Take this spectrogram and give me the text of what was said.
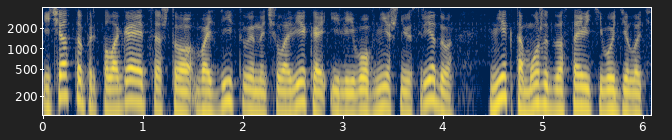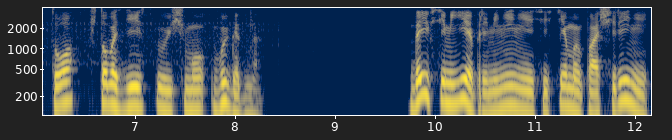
И часто предполагается, что воздействуя на человека или его внешнюю среду, некто может заставить его делать то, что воздействующему выгодно. Да и в семье применение системы поощрений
